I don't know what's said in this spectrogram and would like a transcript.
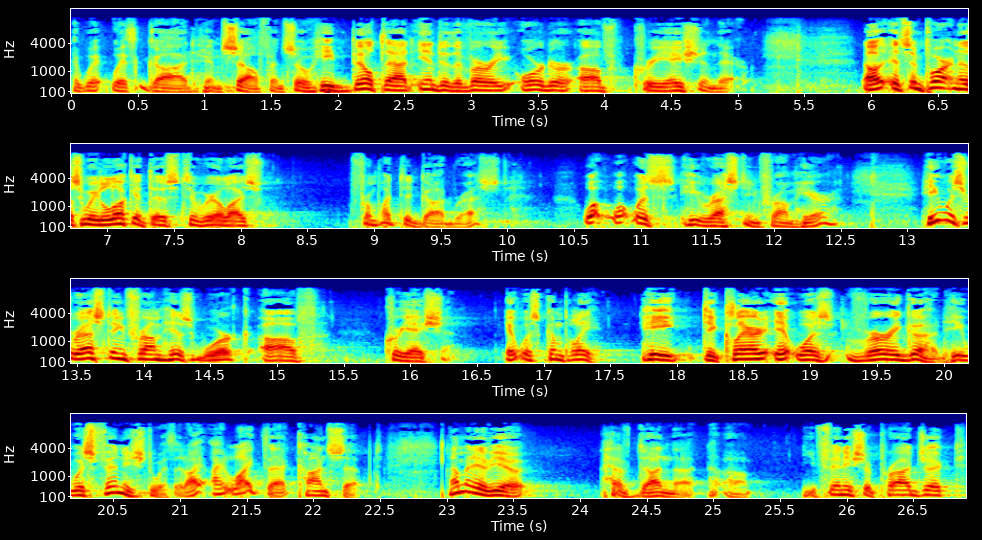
with, with God himself. And so he built that into the very order of creation there. Now, it's important as we look at this to realize from what did God rest? What, what was he resting from here? He was resting from his work of creation. It was complete. He declared it was very good. He was finished with it. I, I like that concept. How many of you have done that? Uh, you finish a project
